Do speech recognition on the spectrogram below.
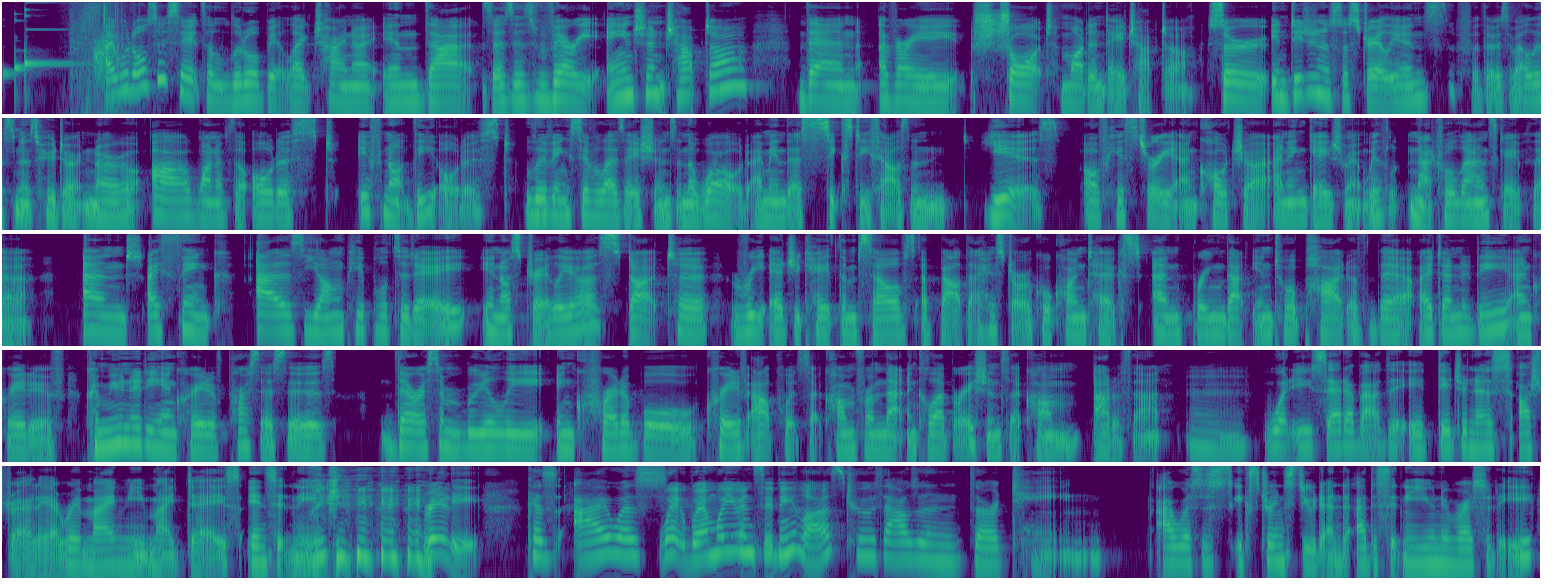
I would also say it's a little bit like China in that there's this very ancient chapter, then a very short modern day chapter. So, Indigenous Australians, for those of our listeners who don't know, are one of the oldest, if not the oldest, living civilizations in the world. I mean, there's 60,000 years of history and culture and engagement with natural landscape there. And I think as young people today in Australia start to re educate themselves about that historical context and bring that into a part of their identity and creative community and creative processes, there are some really incredible creative outputs that come from that and collaborations that come out of that. Mm. What you said about the Indigenous Australia remind me my days in Sydney. really. Because I was. Wait, when were you in Sydney last? 2013. I was an exchange student at the Sydney University.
